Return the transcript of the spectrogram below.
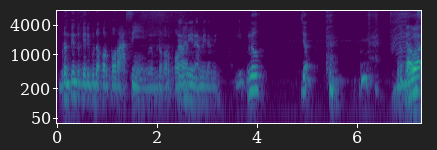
berhenti untuk jadi budak korporasi budak korporat. Amin amin amin. Lu? Ja? Gua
